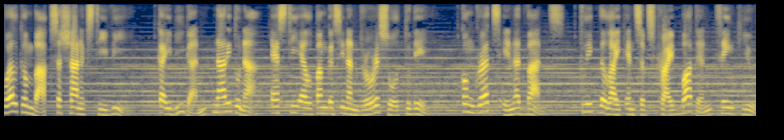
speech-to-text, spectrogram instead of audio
Welcome back sa Shanex TV. Kaibigan, narito na, STL Pangasinan Draw Result today. Congrats in advance. Click the like and subscribe button, thank you.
